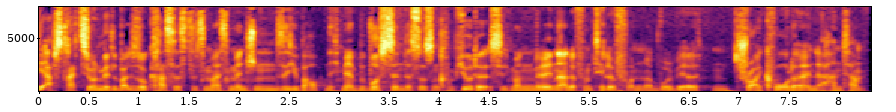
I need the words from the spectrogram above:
die Abstraktion mittlerweile so krass ist, dass die meisten Menschen sich überhaupt nicht mehr bewusst sind, dass es ein Computer ist. Ich meine, wir reden alle vom Telefon, obwohl wir einen Tricorder in der Hand haben.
